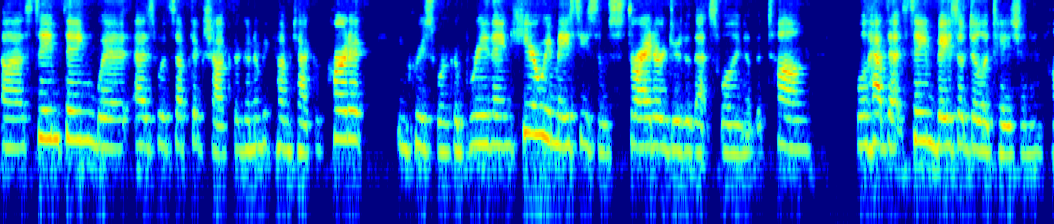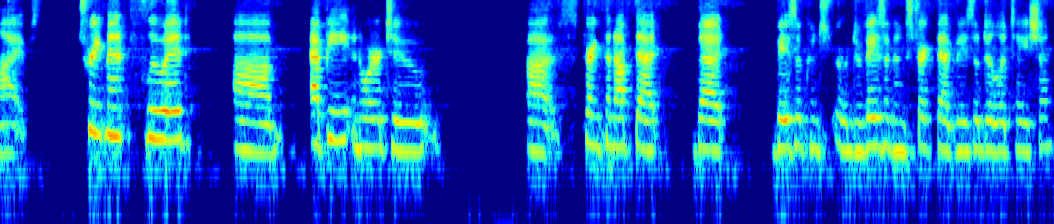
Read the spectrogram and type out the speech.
Uh, same thing with as with septic shock. They're going to become tachycardic, increased work of breathing. Here we may see some stridor due to that swelling of the tongue. We'll have that same vasodilatation and hives. Treatment, fluid, um, epi in order to uh, strengthen up that, that vasoconstrict, or to vasoconstrict that vasodilatation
